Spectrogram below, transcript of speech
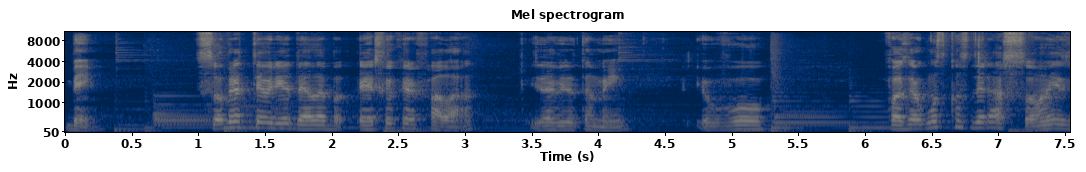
Bem, sobre a teoria dela, é isso que eu quero falar, e da vida também. Eu vou fazer algumas considerações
